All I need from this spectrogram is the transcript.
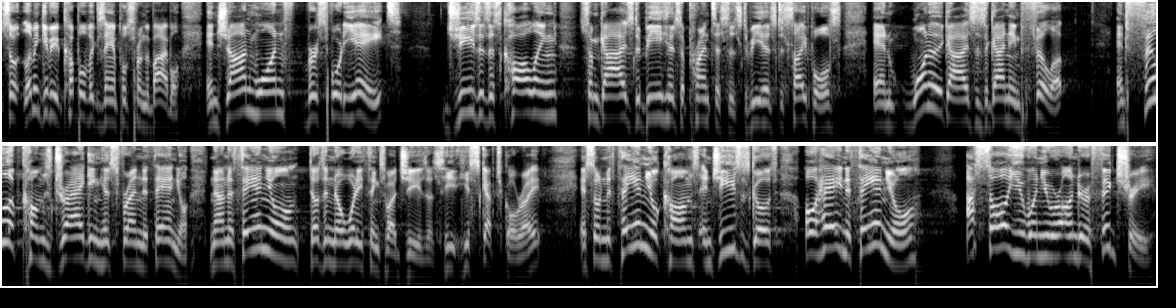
So let me give you a couple of examples from the Bible. In John 1, verse 48, Jesus is calling some guys to be his apprentices, to be his disciples. And one of the guys is a guy named Philip. And Philip comes dragging his friend Nathaniel. Now, Nathaniel doesn't know what he thinks about Jesus. He, he's skeptical, right? And so Nathaniel comes, and Jesus goes, Oh, hey, Nathaniel, I saw you when you were under a fig tree.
